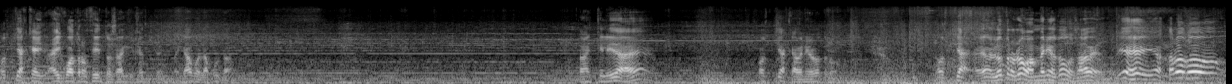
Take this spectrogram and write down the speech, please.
Hostias, que hay, hay 400 aquí, gente Me cago en la puta Tranquilidad, ¿eh? Hostias, que ha venido el otro Hostia, el otro no, han venido todos vez ¡Bien! ¡Hasta luego!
